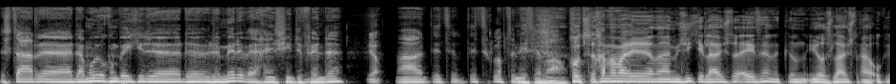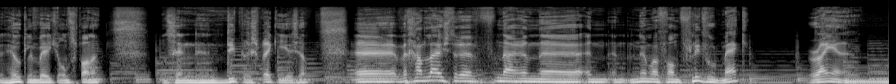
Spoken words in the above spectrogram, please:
Dus daar, eh, daar moet je ook een beetje de, de, de middenweg in zien te vinden. Ja. Maar dit, dit klopt er niet helemaal. Goed, dan gaan we maar weer naar muziekje luisteren even. En dan kunnen u als luisteraar ook een heel klein beetje ontspannen. Dat zijn een diepe gesprekken hier zo. Eh, we gaan luisteren naar een, eh, een, een nummer van Fleetwood Mac. Ryan.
